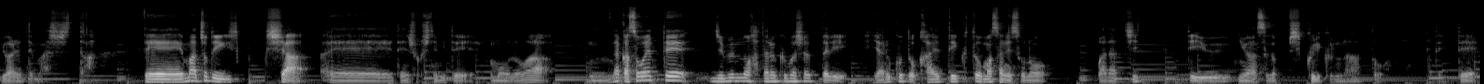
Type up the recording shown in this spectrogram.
言われてました。で、まあちょっと一社、えー、転職してみて思うのは、うん、なんかそうやって自分の働く場所だったり、やることを変えていくと、まさにその輪立ちっていうニュアンスがしっくりくるなと思っていて、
